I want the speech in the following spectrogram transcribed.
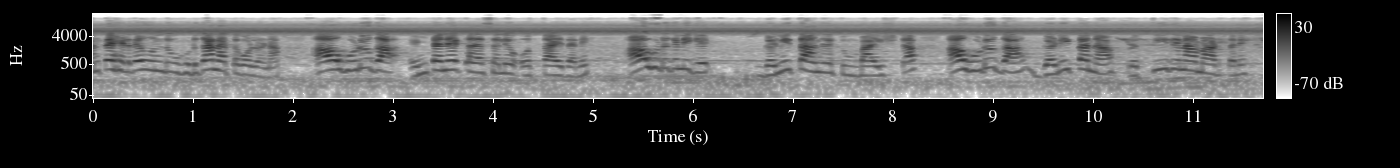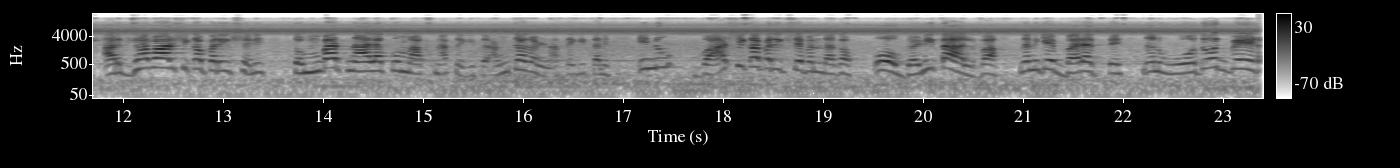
ಅಂತ ಹೇಳಿದ್ರೆ ಒಂದು ಹುಡುಗನ ತಗೊಳ್ಳೋಣ. ಆ ಹುಡುಗ ಎಂಟನೇ ಕ್ಲಾಸಲ್ಲಿ ಓದ್ತಾ ಇದ್ದಾನೆ. ಆ ಹುಡುಗನಿಗೆ ಗಣಿತ ಅಂದ್ರೆ ತುಂಬಾ ಇಷ್ಟ. ಆ ಹುಡುಗ ಗಣಿತನ ಪ್ರತಿದಿನ ಮಾಡ್ತಾನೆ. ಅರ್ಧ ವಾರ್ಷಿಕ ಪರೀಕ್ಷೆಯಲ್ಲಿ ತೊಂಬತ್ನಾಲ್ಕು ಮಾರ್ಕ್ಸ್ನ ತೆಗಿತಾನೆ ಅಂಕಗಳನ್ನ ತೆಗಿತಾನೆ. ಇನ್ನು ವಾರ್ಷಿಕ ಪರೀಕ್ಷೆ ಬಂದಾಗ, ಓ, ಗಣಿತ ಅಲ್ವಾ? ನನಗೆ ಬರತ್ತೆ. ನಾನು ಓದೋದು ಬೇಡ.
